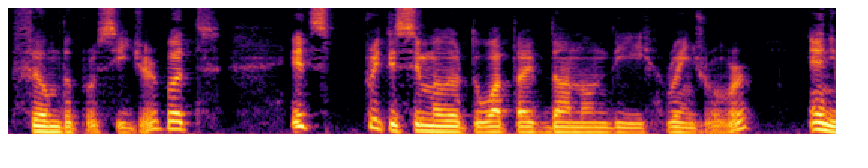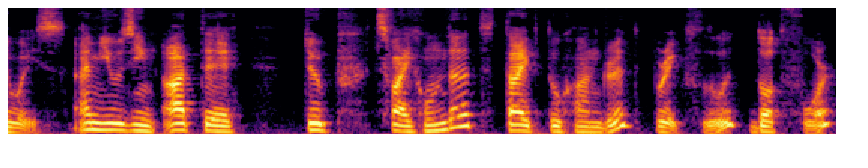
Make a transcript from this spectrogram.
film the procedure, but it's pretty similar to what I've done on the Range Rover. Anyways, I'm using ATE Typ 200 Type 200 brake fluid, dot 4.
